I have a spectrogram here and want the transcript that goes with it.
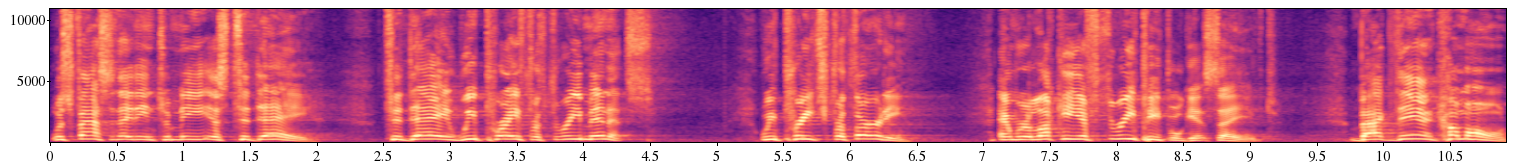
What's fascinating to me is today. Today, we pray for three minutes, we preach for 30, and we're lucky if three people get saved. Back then, come on,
